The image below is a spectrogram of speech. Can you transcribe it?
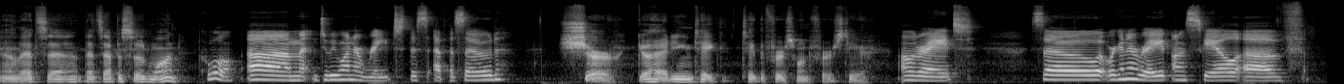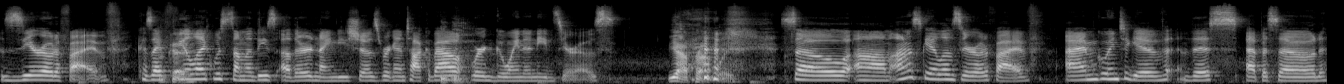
No, that's uh, that's episode one. Cool. Um, do we want to rate this episode? Sure, go ahead. You can take take the first one first here. All right. So we're gonna rate on a scale of zero to five because I Okay. feel like with some of these other '90s shows we're gonna talk about, we're going to need zeros. Yeah, probably. So um, on a scale of zero to five, I'm going to give this episode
